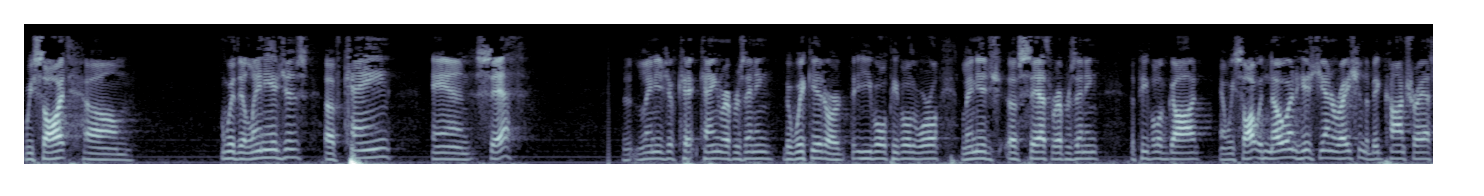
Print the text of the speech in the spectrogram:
We saw it um, with the lineages of Cain and Seth. The lineage of Cain representing the wicked or the evil people of the world. Lineage of Seth representing the people of God. And we saw it with Noah and his generation, the big contrast.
